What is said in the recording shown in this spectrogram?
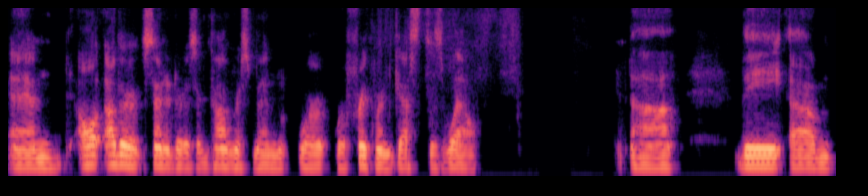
and all other senators and congressmen were, were frequent guests as well. Uh, the um,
